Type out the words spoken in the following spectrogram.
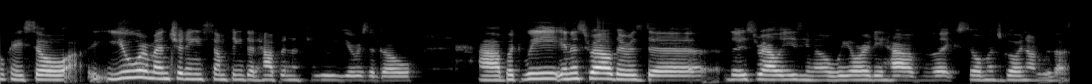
Okay, so you were mentioning something that happened a few years ago uh, but we in Israel, there is the the Israelis. You know, we already have like so much going on with us.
